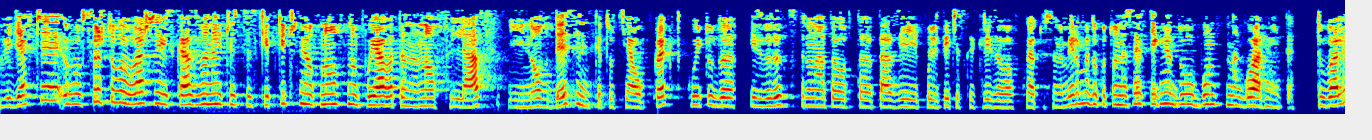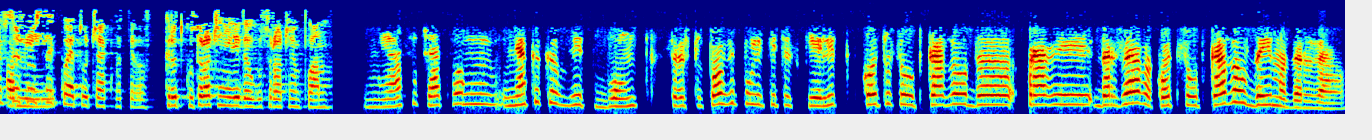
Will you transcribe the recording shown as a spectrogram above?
Видях, че също във ваше изказване, че сте скептични относно появата на нов ляв и нов десен като цяло проект, които да изведат страната от тази политическа криза, в която се намираме, докато не се стигне до бунт на гладните. Това ли всъщност ами... е, което очаквате в краткосрочен или дългосрочен план? Ами аз очаквам някакъв вид бунт срещу този политически елит, който се отказал да прави държава, който се отказал да има държава.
